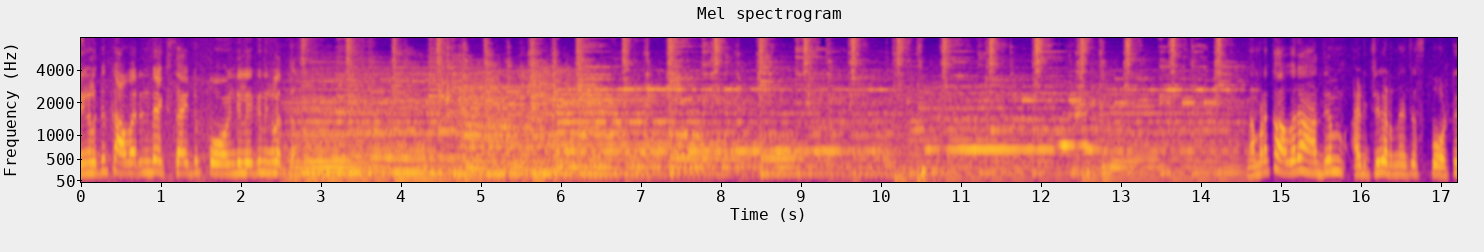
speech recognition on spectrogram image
നിങ്ങൾക്ക് കവറിന്റെ എക്സാക്ട് പോയിന്റിലേക്ക് നിങ്ങൾ എത്തുക. നമ്മുടെ കവർ ആദ്യം അടിച്ച് കിടന്നു വെച്ച സ്പോട്ട്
